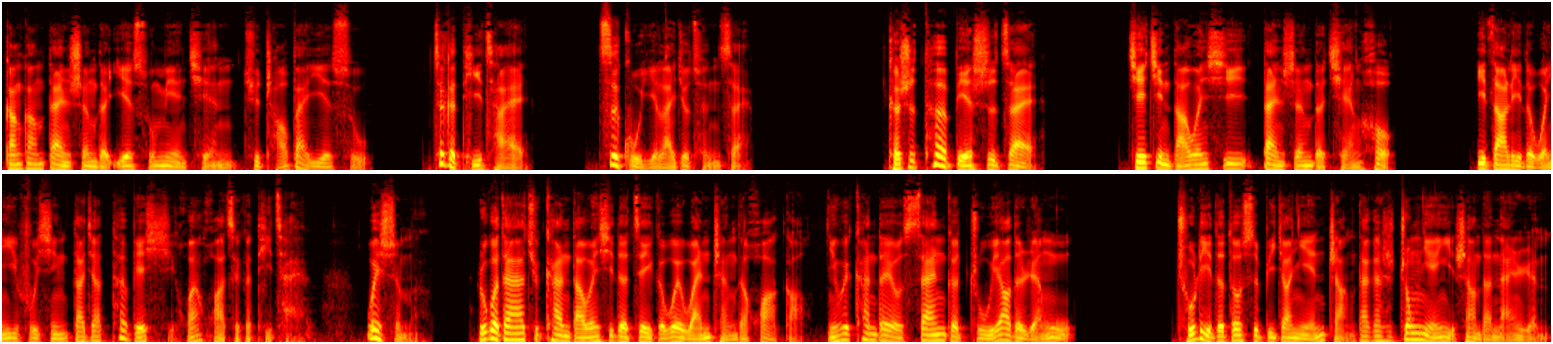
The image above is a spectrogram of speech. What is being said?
刚刚诞生的耶稣面前去朝拜耶稣。这个题材自古以来就存在，可是特别是在接近达文西诞生的前后，意大利的文艺复兴，大家特别喜欢画这个题材。为什么？如果大家去看达文西的这个未完成的画稿，你会看到有三个主要的人物，处理的都是比较年长，大概是中年以上的男人，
